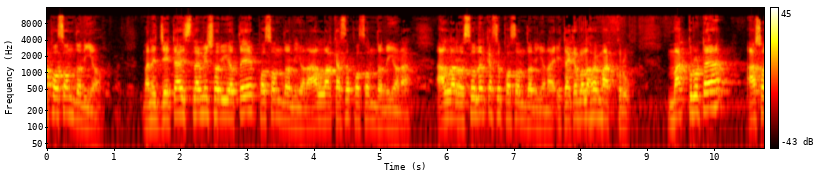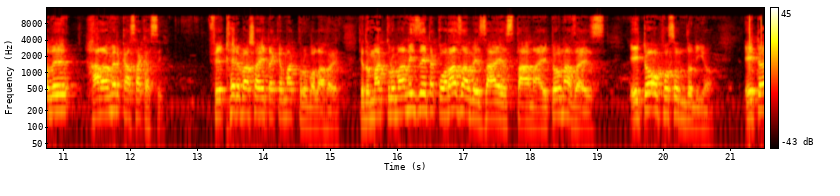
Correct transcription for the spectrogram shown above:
অপছন্দনীয়। মানে যেটা ইসলামী শরীয়তে পছন্দনীয় না, আল্লাহর কাছে পছন্দনীয় না, আল্লাহ রসুলের কাছে পছন্দনীয় না, এটাকে বলা হয় মাকরু। মাকরুটা আসলে হারামের কাছাকাছি। ফেখের বাসা এটাকে মাকরু বলা হয়। কিন্তু মাকরু মানে যে এটা করা যাবে, জায়েজ তা না, এটাও না জায়েজ। এটাও অপছন্দনীয়। এটা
